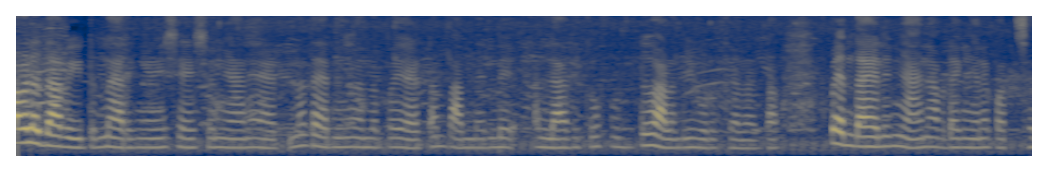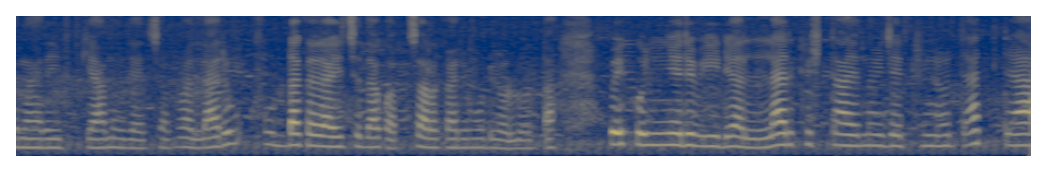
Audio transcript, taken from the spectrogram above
അവളിതാ വീട്ടിൽ നിന്ന് ഇറങ്ങിയതിന് ശേഷം ഞാൻ ഏട്ടനെ തിരഞ്ഞു വന്നപ്പോൾ ഏട്ടൻ പന്നലിൽ എല്ലാവർക്കും ഫുഡ് വളമ്പി കൊടുക്കുകയാണ് കേട്ടോ. അപ്പോൾ എന്തായാലും ഞാൻ അവിടെ ഇങ്ങനെ കുറച്ച് നേരം ഇരിക്കാമെന്ന് വിചാരിച്ചു. അപ്പോൾ എല്ലാവരും ഫുഡൊക്കെ കഴിച്ചതാ കുറച്ച് ആൾക്കാരും കൂടി ഉള്ളൂ കേട്ടോ. അപ്പോൾ ഈ കുഞ്ഞൊരു വീഡിയോ എല്ലാവർക്കും ഇഷ്ടമായെന്ന് വിചാരിക്കുന്നു. ടാറ്റാ.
